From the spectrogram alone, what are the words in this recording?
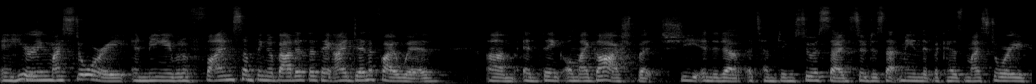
and hearing my story and being able to find something about it that they identify with um, and think, oh my gosh, but she ended up attempting suicide. So does that mean that because my story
